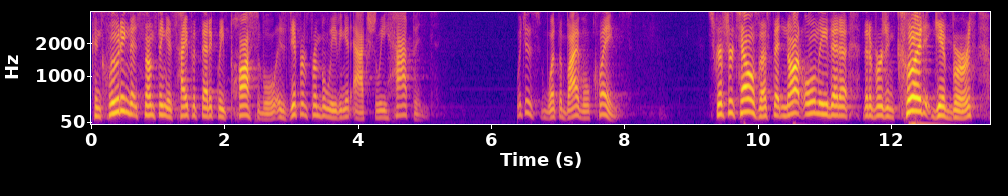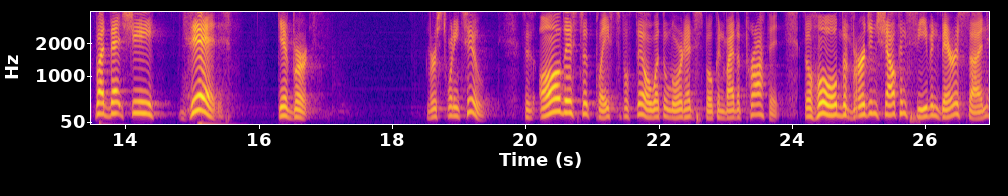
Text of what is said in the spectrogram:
concluding that something is hypothetically possible is different from believing it actually happened, which is what the Bible claims. Scripture tells us that not only that a, that a virgin could give birth, but that she did give birth. Verse 22 says, All this took place to fulfill what the Lord had spoken by the prophet. Behold, the virgin shall conceive and bear a son,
